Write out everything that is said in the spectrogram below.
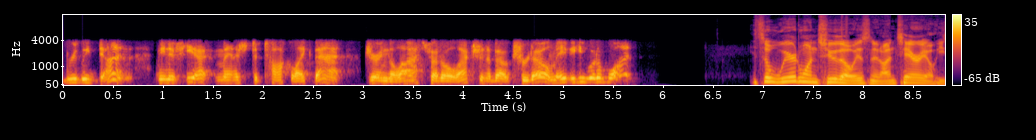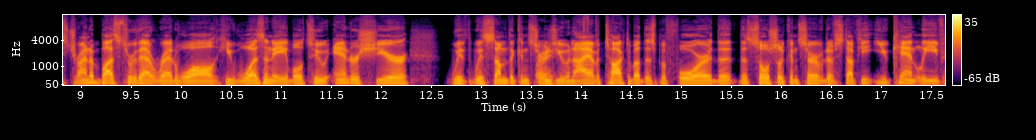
really done. I mean, if he had managed to talk like that during the last federal election about Trudeau, maybe he would have won. It's a weird one too, though, isn't it? Ontario. He's trying to bust through that red wall. He wasn't able to. Andrew Scheer, with with some of the concerns right. you and I have talked about this before, the the social conservative stuff. You, you can't leave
